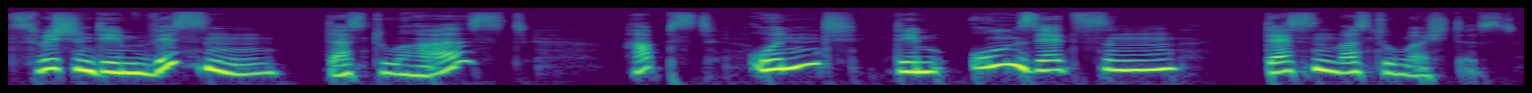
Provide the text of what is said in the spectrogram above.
zwischen dem Wissen, das du hast, habst, und dem Umsetzen dessen, was du möchtest.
